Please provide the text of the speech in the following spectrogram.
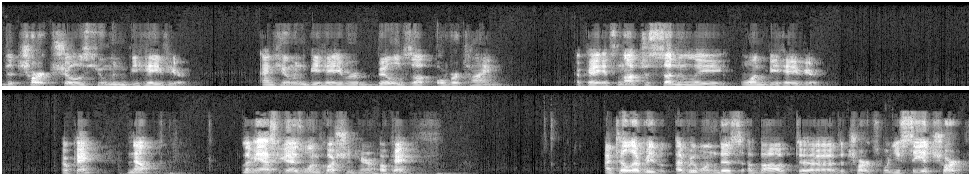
the chart shows human behavior, and human behavior builds up over time. Okay, it's not just suddenly one behavior. Okay, now let me ask you guys one question here. Okay. I tell every everyone this about uh, the charts. When you see a chart,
